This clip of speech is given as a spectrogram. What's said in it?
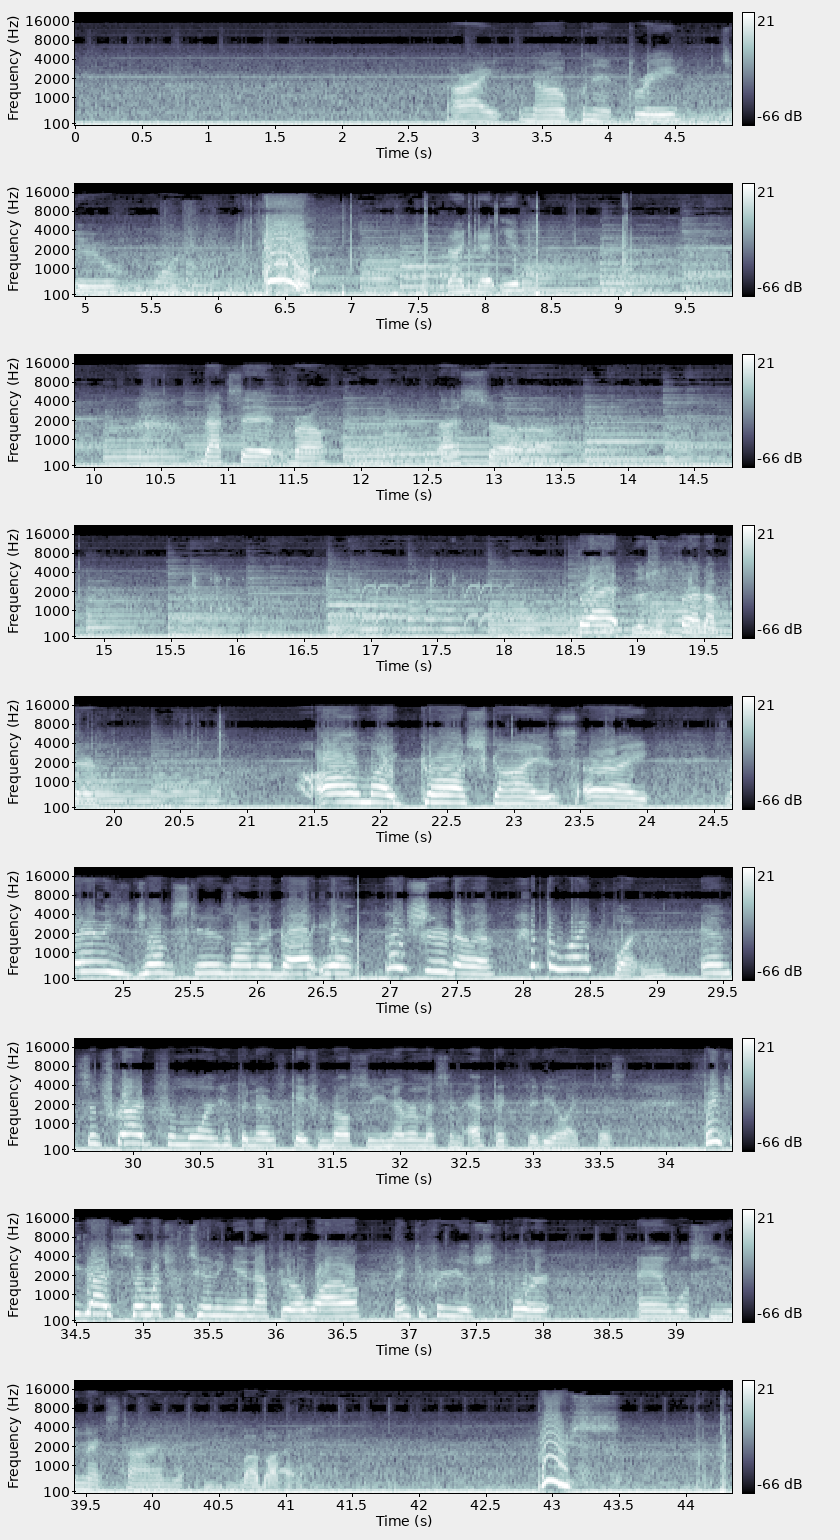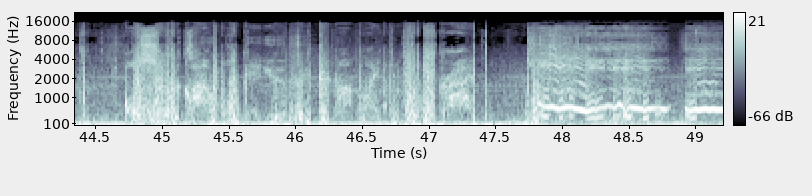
Alright, I'm gonna open it. Three, two, one. Did I get you? That's it, bro. That's, uh... Threat. There's a threat up there. Oh my gosh, guys. Alright. If these jump scares on there got you, make sure to hit the like button and subscribe for more and hit the notification bell so you never miss an epic video like this. Thank you guys so much for tuning in after a while. Thank you for your support and we'll see you next time. Bye-bye. Peace! Also, the clown will get you if you do not like and subscribe.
